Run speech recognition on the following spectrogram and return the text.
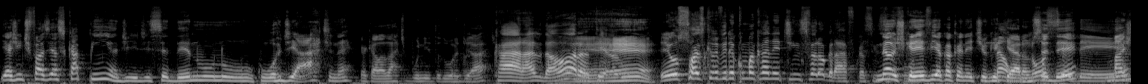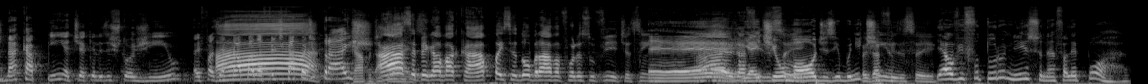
e a gente fazia as capinhas de, de CD no, no- com Word Art, né? Com aquela arte bonita do Word Art. Caralho, da hora. É. Eu só escreveria com uma canetinha esferográfica, assim. Não, escrevia com a canetinha o que, Não, que era no, no CD, CD. mas na capinha tinha aqueles estojinhos, aí fazia Ah, capa da frente capa de trás. capa de. Ah, trás. você pegava a capa e você dobrava a folha sulfite, assim. É, Ah, eu já e aí tinha um moldezinho bonitinho. Eu já fiz isso aí. E aí eu vi futuro nisso, né? Falei, porra,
